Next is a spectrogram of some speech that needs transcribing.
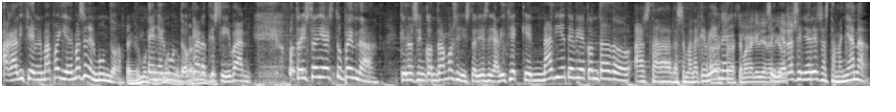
a Galicia en el mapa y además en el mundo. En el mundo, en el mundo, el claro mundo. que sí, Iván. Otra historia estupenda que nos encontramos en Historias de Galicia que nadie te había contado hasta la semana que viene. Hasta la semana que viene, Señoras, señores, hasta mañana.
